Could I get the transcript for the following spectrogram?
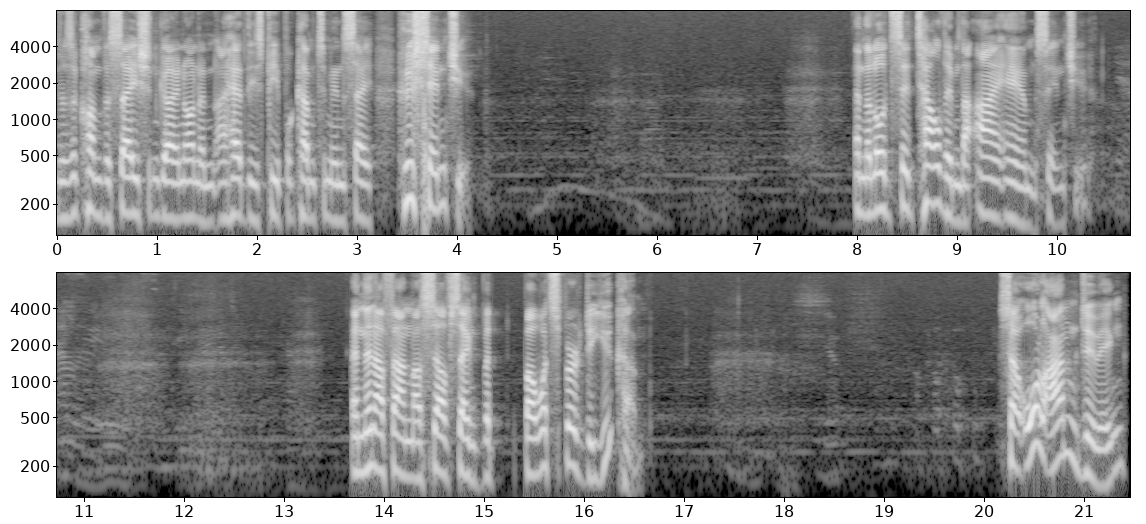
There was a conversation going on, and I had these people come to me and say, Who sent you? And the Lord said, Tell them that I am sent you. And then I found myself saying, But by what spirit do you come? So all I'm doing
